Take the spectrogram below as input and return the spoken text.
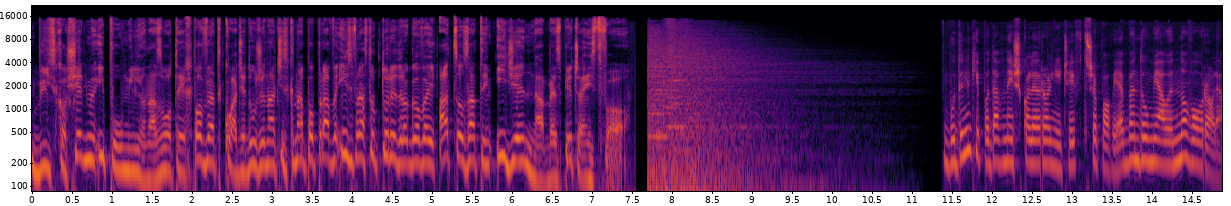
blisko 7,5 miliona złotych. Powiat kładzie duży nacisk na poprawę infrastruktury drogowej, a co za tym idzie na bezpieczeństwo. Budynki po dawnej szkole rolniczej w Trzepowie będą miały nową rolę.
